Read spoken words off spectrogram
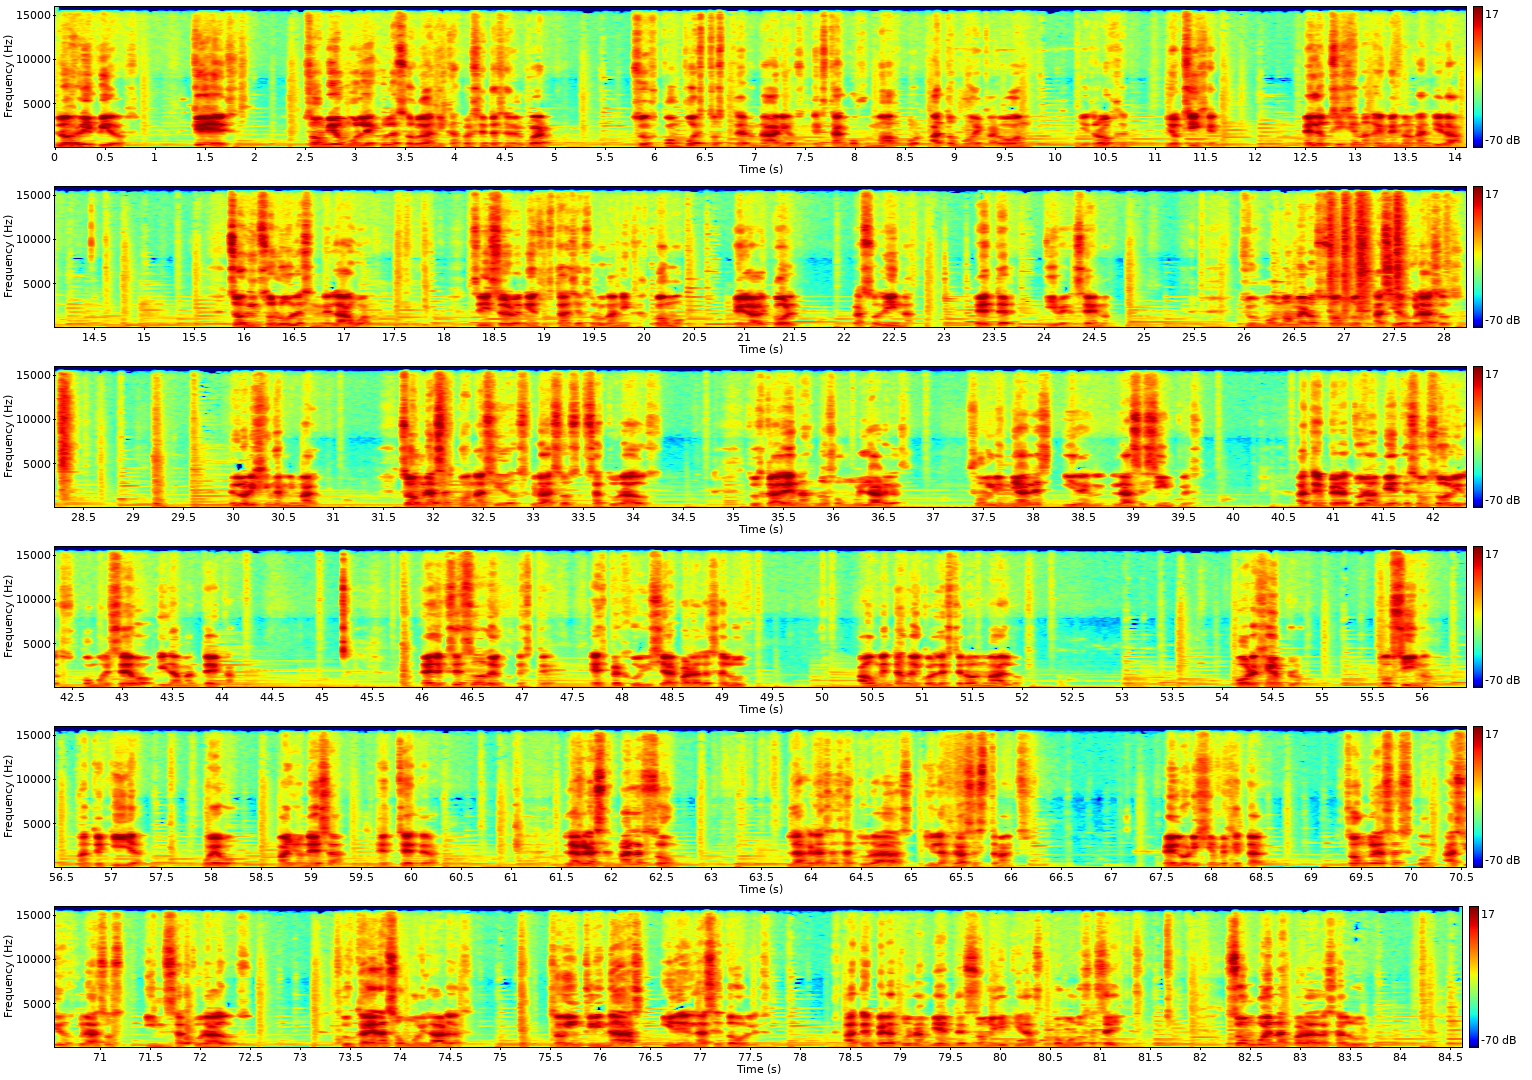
Los lípidos. ¿Qué es? Son biomoléculas orgánicas presentes en el cuerpo. Sus compuestos ternarios están conformados por átomos de carbono, hidrógeno y oxígeno. El oxígeno en menor cantidad. Son insolubles en el agua. Se disuelven en sustancias orgánicas como el alcohol, gasolina, éter y benceno. Sus monómeros son los ácidos grasos. El origen animal. Son grasas con ácidos grasos saturados. Sus cadenas no son muy largas, son lineales y de enlaces simples. A temperatura ambiente son sólidos, como el sebo y la manteca. El exceso de este, es perjudicial para la salud. Aumentan el colesterol malo. Por ejemplo, tocino, mantequilla, huevo, mayonesa, etc. Las grasas malas son las grasas saturadas y las grasas trans. El origen vegetal. Son grasas con ácidos grasos insaturados. Sus cadenas son muy largas. Son inclinadas y de enlaces dobles. A temperatura ambiente son líquidas como los aceites. Son buenas para la salud.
